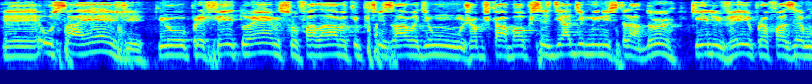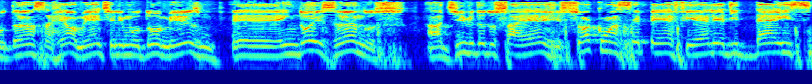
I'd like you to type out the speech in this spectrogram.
É, o Saeg, que o prefeito Emerson falava que precisava de um Jabuticabal precisa de administrador, que ele veio para fazer a mudança, realmente ele mudou mesmo. É, em dois anos a dívida do Saeg só com a CPFL é de 10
